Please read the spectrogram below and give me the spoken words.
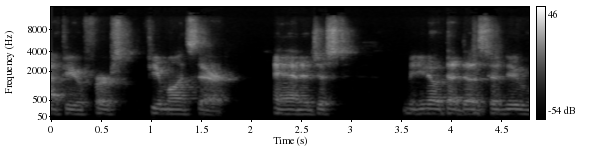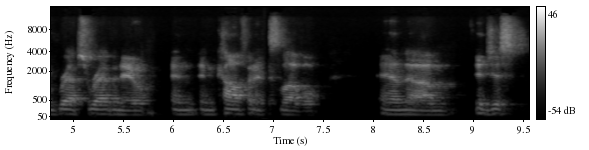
after your first few months there. And it just, I mean, you know what that does to new rep's revenue and, and confidence level. And um, it just,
